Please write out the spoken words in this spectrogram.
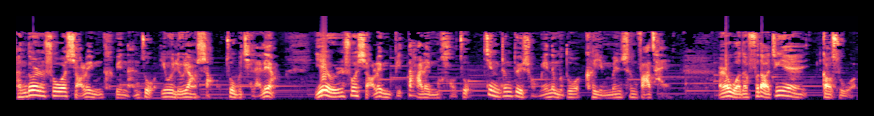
很多人说小类目特别难做，因为流量少，做不起来量；也有人说小类目比大类目好做，竞争对手没那么多，可以闷声发财。而我的辅导经验告诉我。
